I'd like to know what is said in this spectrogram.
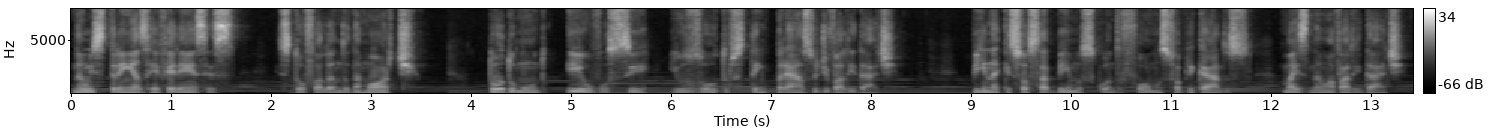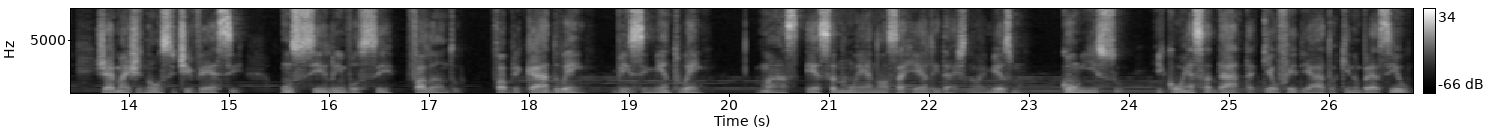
não estranhe as referências, estou falando da morte. Todo mundo, eu, você e os outros, tem prazo de validade. Pena que só sabemos quando fomos fabricados, mas não a validade. Já imaginou se tivesse um selo em você falando fabricado em, vencimento em. Mas essa não é a nossa realidade, não é mesmo? Com isso, e com essa data que é o feriado aqui no Brasil,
